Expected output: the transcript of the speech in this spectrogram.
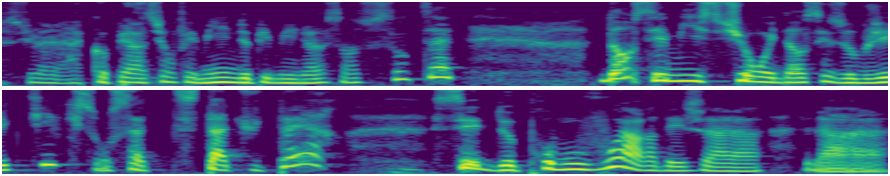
suis à la coopération féminine depuis 1967, dans ses missions et dans ses objectifs, qui sont statutaires, c'est de promouvoir déjà la, la,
